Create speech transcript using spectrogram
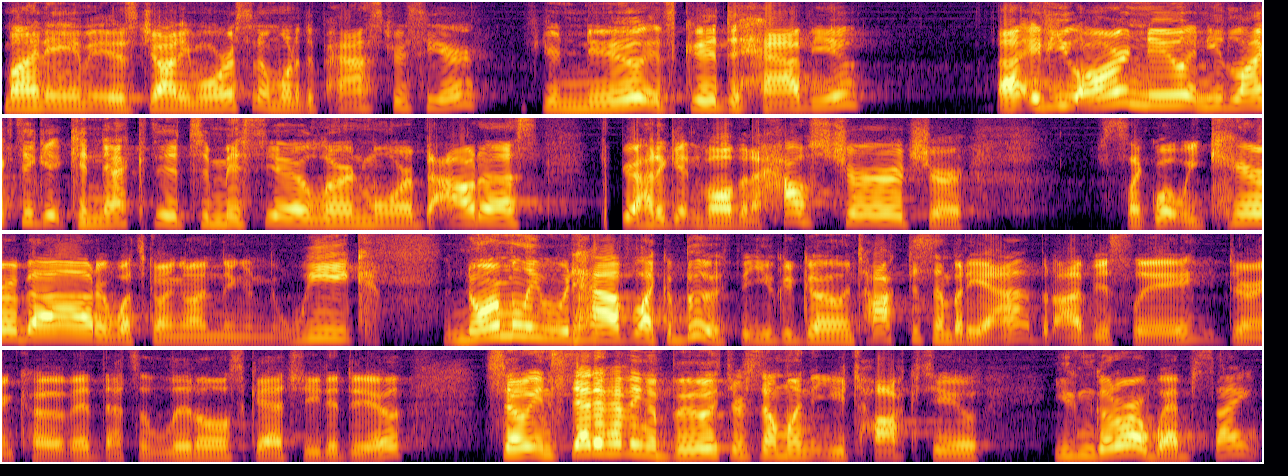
My name is Johnny Morrison. I'm one of the pastors here. If you're new, it's good to have you. Uh, if you are new and you'd like to get connected to Missio, learn more about us, figure out how to get involved in a house church or just like what we care about or what's going on during the week, normally we would have like a booth that you could go and talk to somebody at, but obviously during COVID, that's a little sketchy to do. So instead of having a booth or someone that you talk to, you can go to our website,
